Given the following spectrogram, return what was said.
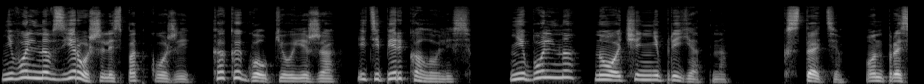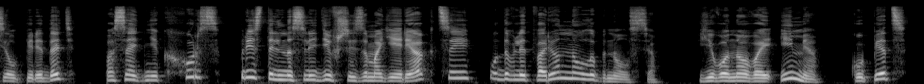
невольно взъерошились под кожей, как иголки у ежа, и теперь кололись. Не больно, но очень неприятно. Кстати, он просил передать, посадник Хорс, пристально следивший за моей реакцией, удовлетворенно улыбнулся. Его новое имя – купец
